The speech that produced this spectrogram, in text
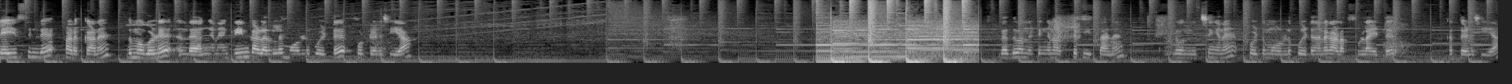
ലേസിന്റെ പടക്കാണ്. ഇത് മുകളിൽ എന്താ അങ്ങനെ ഗ്രീൻ കളറിൽ മുകളിൽ പോയിട്ട് പൊട്ടുകയാണ് ചെയ്യുക ഇത് വന്നിട്ട് ഇങ്ങനെ ഒറ്റ പീസാണ്. ഇത് ഒന്നിച്ച് ഇങ്ങനെ പോയിട്ട് മുകളിൽ പോയിട്ട് നല്ല കളർഫുൾ ആയിട്ട് കത്തുകയാണ് ചെയ്യുക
